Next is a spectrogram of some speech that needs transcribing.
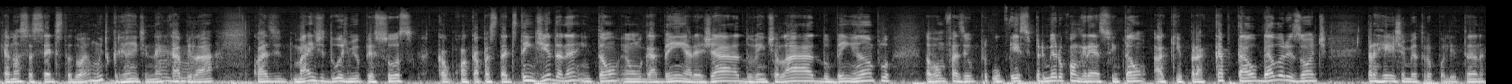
que a nossa sede estadual é muito grande, né? Cabe lá quase mais de duas mil pessoas com com a capacidade estendida, né? Então, é um lugar bem arejado, ventilado, bem amplo. Nós vamos fazer o, o, esse primeiro congresso, então, aqui para a capital, Belo Horizonte, para a região metropolitana.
